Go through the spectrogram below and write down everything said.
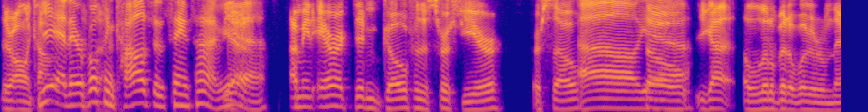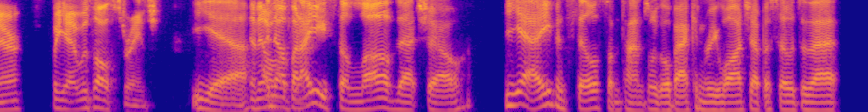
they're all in college. Yeah, they were both time. in college at the same time. Yeah. Yeah. I mean, Eric didn't go for this first year or so. Oh, yeah. So you got a little bit of wiggle room there. But yeah, it was all strange. Yeah, And I know, but I used to love that show. Yeah, even still, sometimes we'll go back and rewatch episodes of that.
